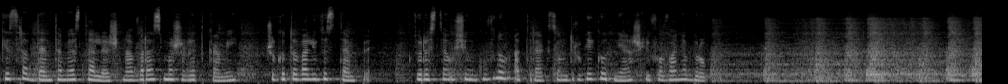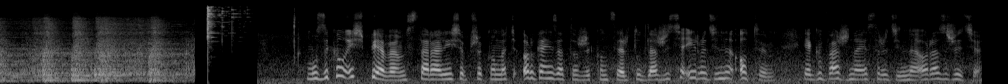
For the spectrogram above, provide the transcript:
Orkiestra Dęta Miasta Leszna wraz z mażoretkami przygotowali występy, które stały się główną atrakcją drugiego dnia szlifowania bruku. Muzyką i śpiewem starali się przekonać organizatorzy koncertu dla życia i rodziny o tym, jak ważna jest rodzina oraz życie.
